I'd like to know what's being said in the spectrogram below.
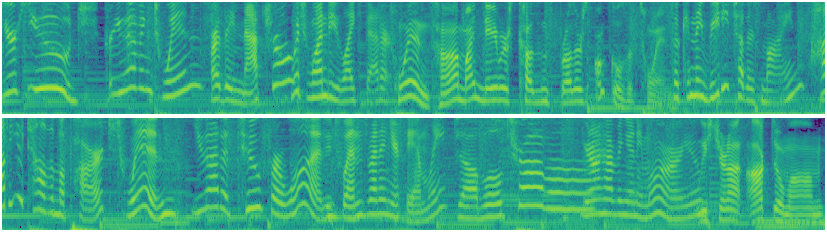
You're huge. Are you having twins? Are they natural? Which one do you like better? Twins, huh? My neighbor's cousin's brother's uncle's a twin. So can they read each other's minds? How do you tell them apart? Twins? You got a two for one. Do twins run in your family? Double trouble. You're not having any more, are you? At least you're not Octomom.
